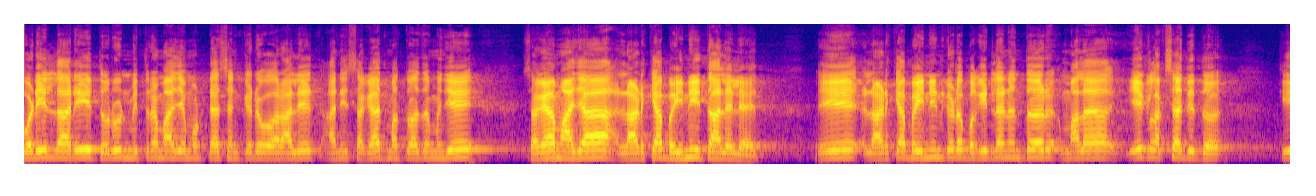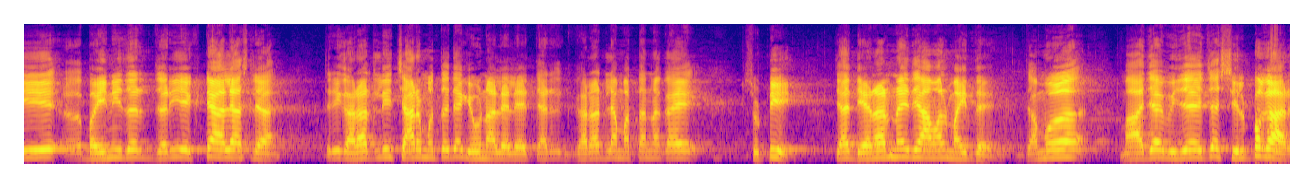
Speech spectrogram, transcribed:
वडीलधारी तरुण मित्र माझे मोठ्या संख्येवर आलेत आणि सगळ्यात महत्त्वाचं म्हणजे सगळ्या माझ्या लाडक्या बहिणी इथं आलेल्या आहेत. हे लाडक्या बहिणींकडं बघितल्यानंतर मला एक लक्षात येतं की बहिणी जर जरी एकट्या आल्या असल्या तरी घरातली चार मतं त्या घेऊन आलेल्या आहेत. त्या घरातल्या मतांना काय सुट्टी त्या देणार नाही ते आम्हाला माहीत आहे. त्यामुळं माझ्या विजयाच्या शिल्पकार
